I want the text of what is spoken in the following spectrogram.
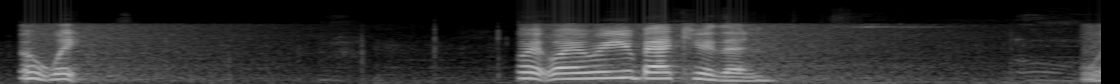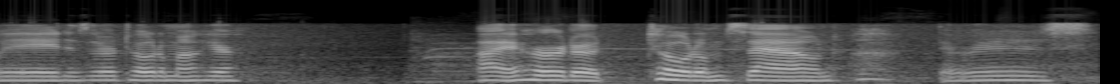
Oh, wait. Wait, why were you back here then? Wait, is there a totem out here? I heard a totem sound. there is.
